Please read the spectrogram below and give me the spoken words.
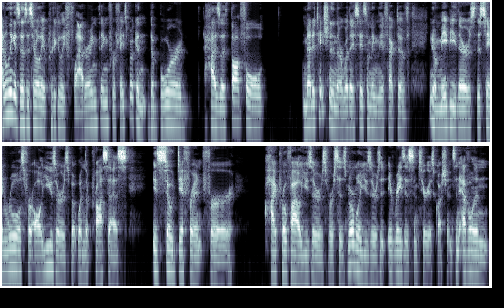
I don't think it's necessarily a particularly flattering thing for Facebook. And the board has a thoughtful meditation in there where they say something the effect of, you know, maybe there's the same rules for all users, but when the process is so different for high profile users versus normal users, it, it raises some serious questions. And Evelyn,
